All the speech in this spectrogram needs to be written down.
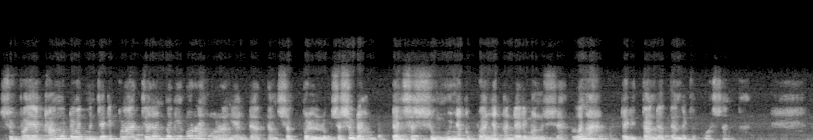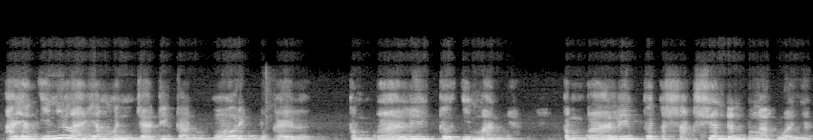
supaya kamu dapat menjadi pelajaran bagi orang-orang yang datang sebelum sesudah dan sesungguhnya kebanyakan dari manusia lengah dari tanda-tanda kekuasaan. Ayat inilah yang menjadikan Morik Bukail kembali ke imannya, kembali ke kesaksian dan pengakuannya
